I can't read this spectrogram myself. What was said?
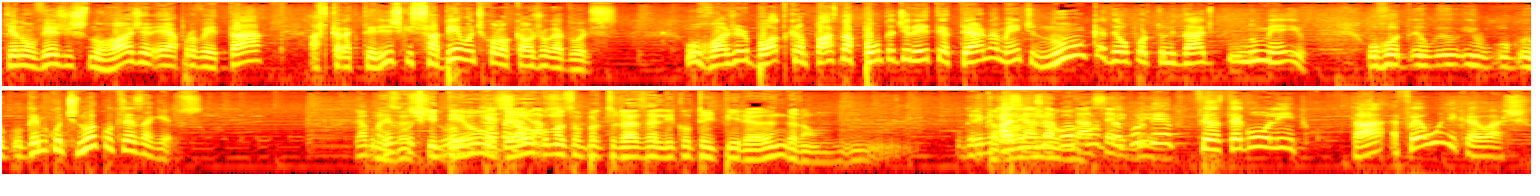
que eu não vejo isso no Roger, é aproveitar as características e saber onde colocar os jogadores. O Roger bota o Campas na ponta direita eternamente, nunca deu oportunidade no meio. O, Rod- o, o, o- o Grêmio continua com três zagueiros. É, O mas acho que deu, Não deu algumas oportunidades ali contra o Ipiranga, não. O Grêmio Ali quer Ali jogou por, Série por B. dentro, fez até gol olímpico, tá? Foi a única, eu acho.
